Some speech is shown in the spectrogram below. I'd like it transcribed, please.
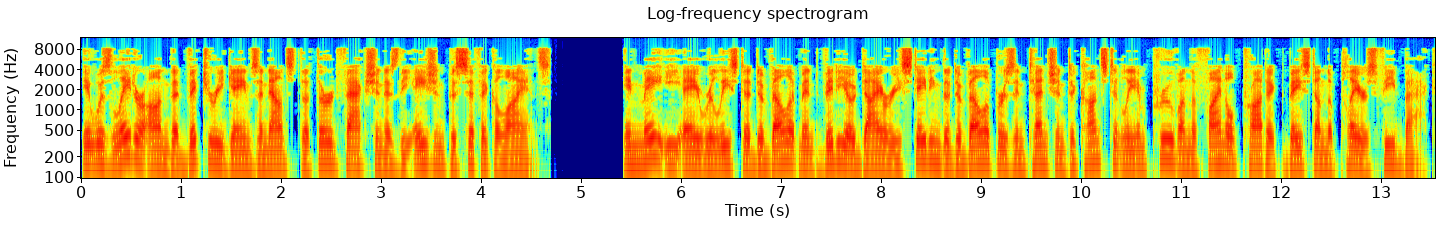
It was later on that Victory Games announced the third faction as the Asian Pacific Alliance. In May EA released a development video diary stating the developer's intention to constantly improve on the final product based on the players' feedback.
